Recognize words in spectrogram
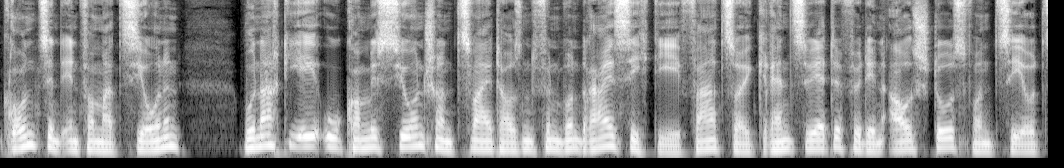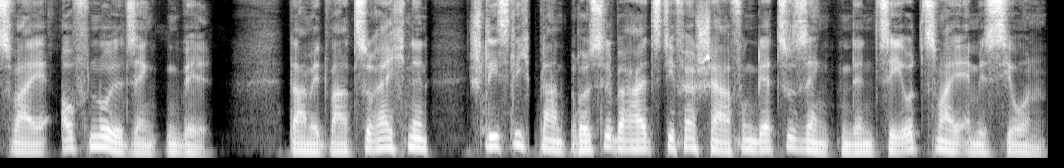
Grund sind Informationen, wonach die EU-Kommission schon 2035 die Fahrzeuggrenzwerte für den Ausstoß von CO2 auf Null senken will. Damit war zu rechnen, schließlich plant Brüssel bereits die Verschärfung der zu senkenden CO2-Emissionen.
